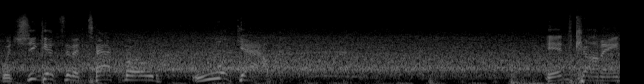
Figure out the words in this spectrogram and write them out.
When she gets in attack mode, look out. Incoming.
